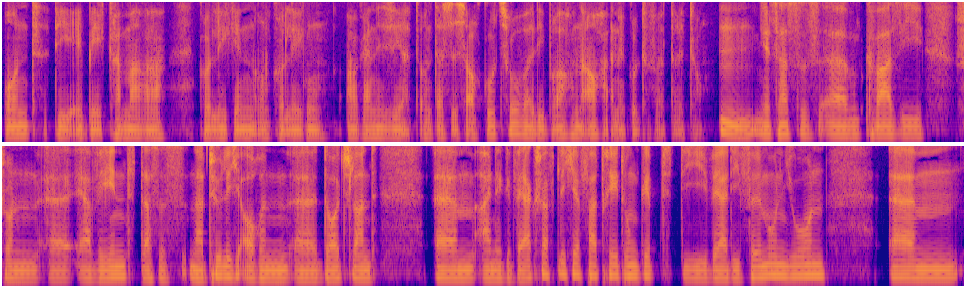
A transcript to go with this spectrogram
und die EB-Kamera Kolleginnen und Kollegen organisiert. Und das ist auch gut so, weil die brauchen auch eine gute Vertretung. Hm, jetzt hast du es äh, quasi schon äh, erwähnt, dass es natürlich auch in äh, Deutschland ähm, eine gewerkschaftliche Vertretung gibt, die Verdi Filmunion. Ähm,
